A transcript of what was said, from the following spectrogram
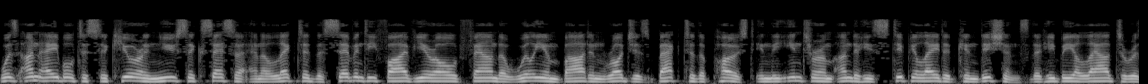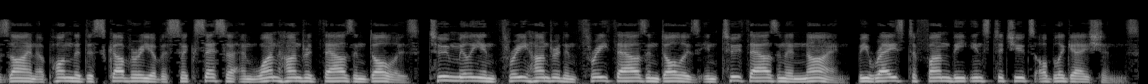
was unable to secure a new successor and elected the 75-year-old founder William Barton Rogers back to the post in the interim under his stipulated conditions that he be allowed to resign upon the discovery of a successor and $100,000 $2,303,000 in 2009 be raised to fund the Institute's obligations.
